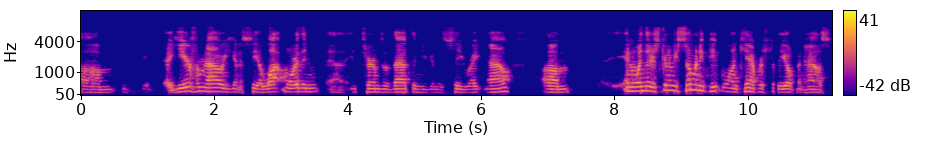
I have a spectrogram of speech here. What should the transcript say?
Um, a year from now, you're going to see a lot more than uh, in terms of that than you're going to see right now. Um, and when there's going to be so many people on campus for the open house,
